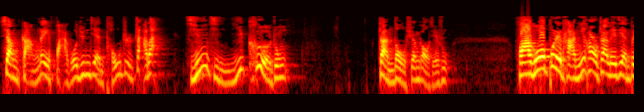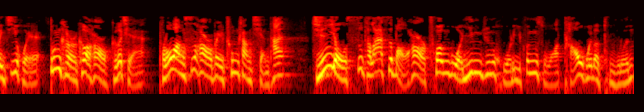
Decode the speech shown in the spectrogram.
向港内法国军舰投掷炸弹，仅仅一刻钟。战斗宣告结束，法国布列塔尼号战列舰被击毁，敦刻尔克号搁浅，普罗旺斯号被冲上浅滩，仅有斯特拉斯堡号穿过英军火力封锁，逃回了土伦。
